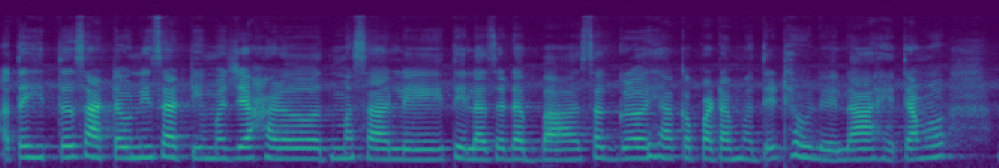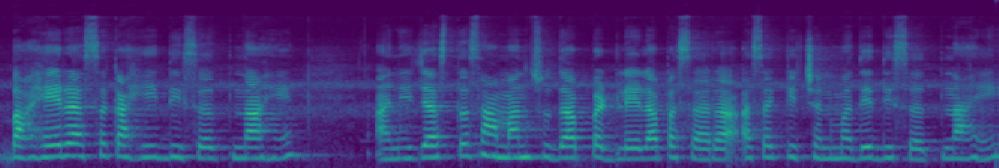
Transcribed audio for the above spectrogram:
आता इथं साठवणीसाठी म्हणजे हळद मसाले तेलाचा डब्बा सगळं ह्या कपाटामध्ये ठेवलेलं आहे. त्यामुळं बाहेर असं काही दिसत नाही. आणि जास्त सामानसुद्धा पडलेला पसारा असा किचनमध्ये दिसत नाही.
